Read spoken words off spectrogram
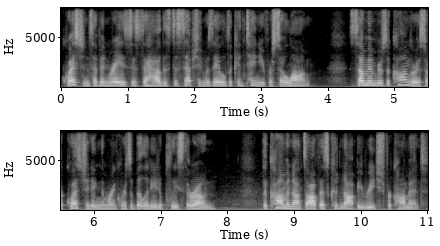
Questions have been raised as to how this deception was able to continue for so long. Some members of Congress are questioning the Marine Corps' ability to police their own. The Commandant's office could not be reached for comment.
